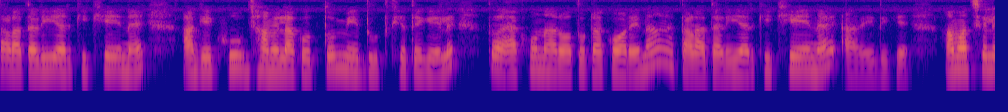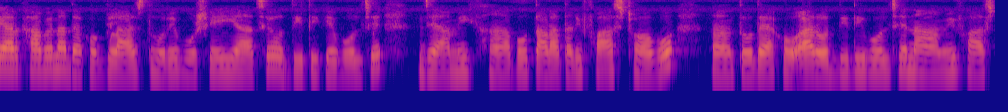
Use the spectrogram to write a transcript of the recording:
তাড়াতাড়ি আর কি খেয়ে নেয়। আগে খুব ঝামেলা করতো মেয়ে দুধ খেতে গেলে। তো এখন আর অতটা করে না, তাড়াতাড়ি আর কি খেয়ে নেয়। আর এইদিকে আমার ছেলে আর খাবে না, দেখো গ্লাস ধরে বসেই আছে। ও দিদিকে বলছে যে, আমি খাব, তাড়াতাড়ি ফাস্ট হব। তো দেখো, আর ওর দিদি বলছে, না, আমি ফাস্ট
